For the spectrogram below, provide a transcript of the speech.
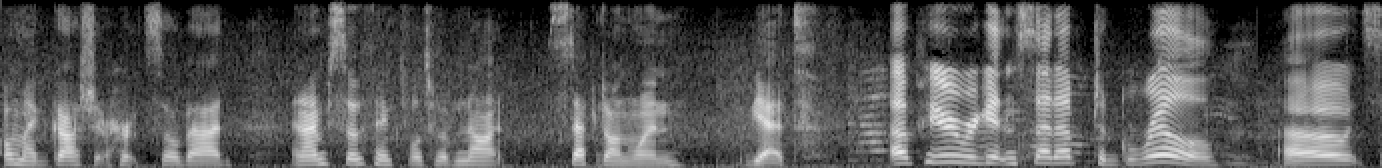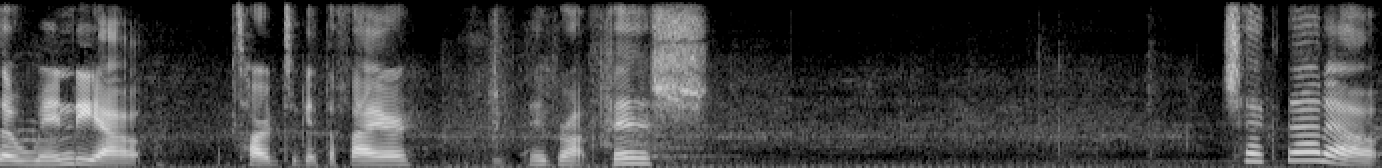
oh my gosh, it hurts so bad. And I'm so thankful to have not stepped on one. yet. Up here, we're getting set up to grill. Oh, it's so windy out. It's hard to get the fire. They brought fish. Check that out.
